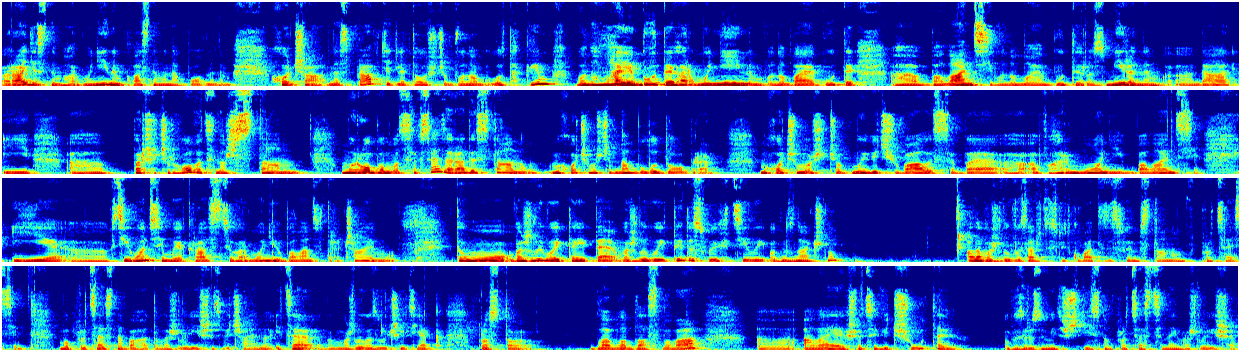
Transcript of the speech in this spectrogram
радісним, гармонійним, класним і наповненим. Хоча насправді для того, щоб воно було таким, воно має бути гармонійним, воно має бути е, в балансі, воно має бути розміреним. е, да? І першочергово це наш стан. Ми робимо це все заради стану. Ми хочемо, щоб нам було добре. Ми хочемо, щоб ми відчували себе в гармонії, в балансі. І е, в цій гонці ми якраз цю гармонію, баланс втрачаємо. Тому важливо і те, і те. Важливо йти до своїх цілей однозначно. Але важливо завжди слідкувати за своїм станом в процесі, бо процес набагато важливіше, звичайно. І це можливо звучить як просто бла-бла-бла слова. е, Але якщо це відчути, ви зрозумієте, що дійсно процес це найважливіше.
